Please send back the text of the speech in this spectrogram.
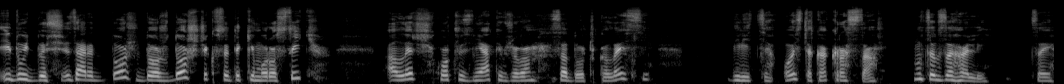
Ідуть дощ, зараз дощ, дощ, дощик, все-таки моросить, але ж хочу зняти вже вам садочка Лесі. Дивіться, ось така краса. Ну, це взагалі, це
